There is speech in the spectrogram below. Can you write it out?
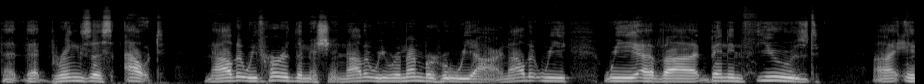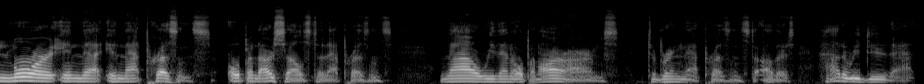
that, that brings us out. Now that we've heard the mission, now that we remember who we are, now that we, we have uh, been infused uh, in more in that, in that presence, opened ourselves to that presence, now we then open our arms to bring that presence to others. How do we do that?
